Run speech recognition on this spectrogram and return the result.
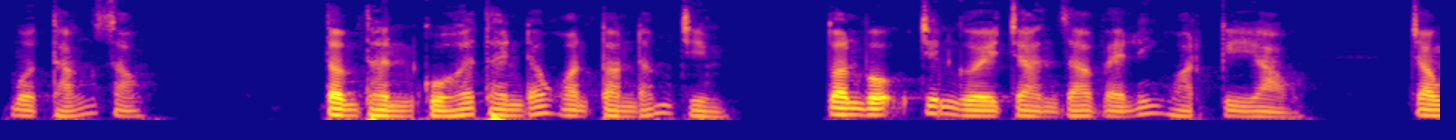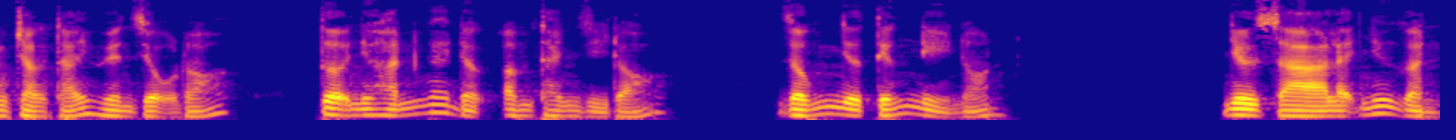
một tháng sau. Tâm thần của hứa thanh đã hoàn toàn đắm chìm, toàn bộ trên người tràn ra vẻ linh hoạt kỳ ảo. Trong trạng thái huyền diệu đó, tựa như hắn nghe được âm thanh gì đó, giống như tiếng nỉ non. Như xa lại như gần,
